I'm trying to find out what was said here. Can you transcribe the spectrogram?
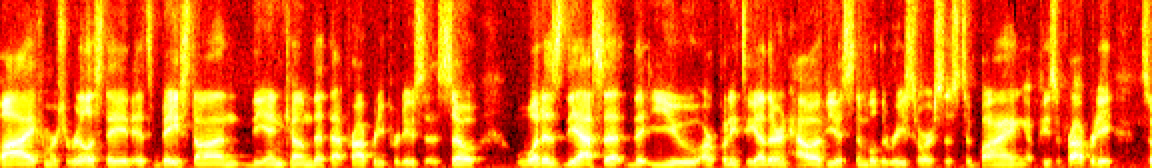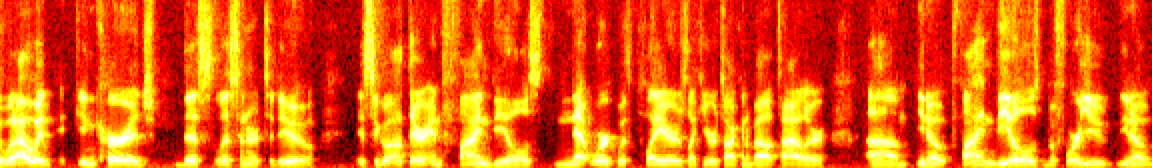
buy commercial real estate, it's based on the income that that property produces. So, what is the asset that you are putting together, and how have you assembled the resources to buying a piece of property? So, what I would encourage this listener to do is to go out there and find deals, network with players like you were talking about, Tyler. Um, you know, find deals before you, you know,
